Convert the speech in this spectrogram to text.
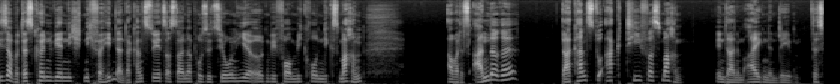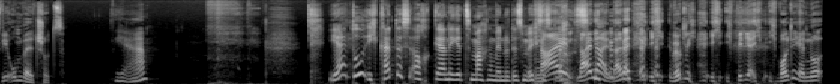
Siehst du, aber das können wir nicht, nicht verhindern. Da kannst du jetzt aus deiner Position hier irgendwie vor dem Mikro nichts machen. Aber das andere, da kannst du aktiv was machen in deinem eigenen Leben. Das ist wie Umweltschutz. ja. Ja, du, ich kann das auch gerne jetzt machen, wenn du das möchtest. Nein, nein, nein, nein, nein. Ich wirklich, ich, ich bin ja, ich, ich wollte ja nur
